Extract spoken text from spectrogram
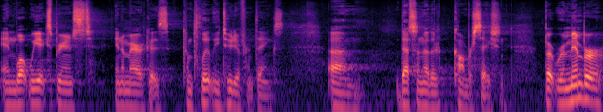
and what we experienced in America is completely two different things. Um, that's another conversation. But remember,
